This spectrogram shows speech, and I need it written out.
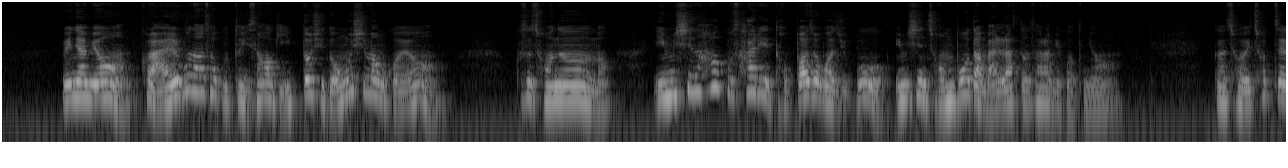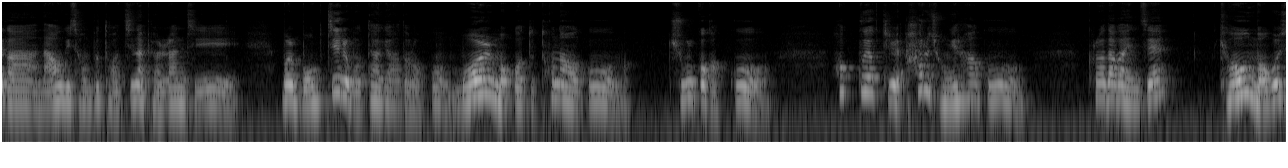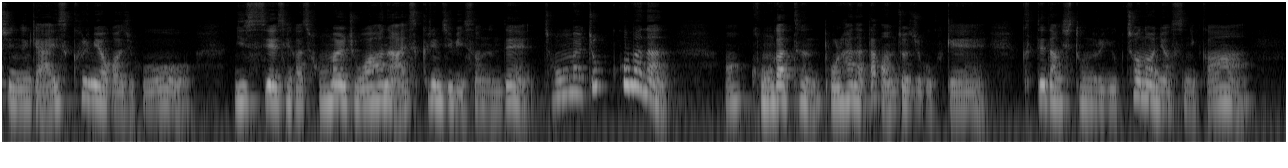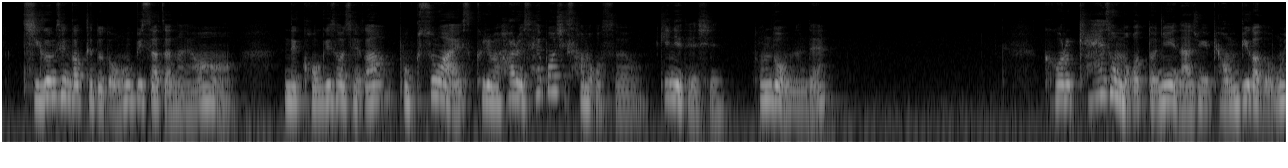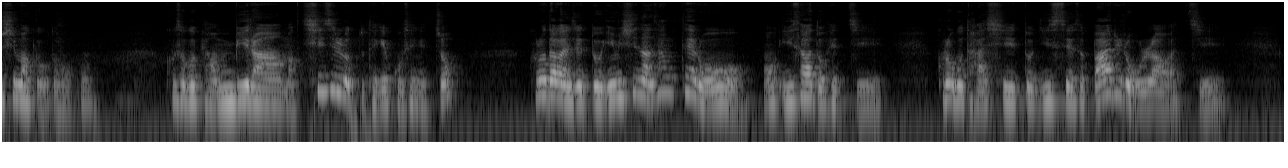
왜냐면 그걸 알고 나서부터 이상하게 입덧이 너무 심한 거예요. 그래서 저는 막 임신하고 살이 더 빠져가지고 임신 전보다 말랐던 사람이거든요. 그러니까 저희 첫째가 나오기 전부터 어찌나 별난지 뭘 먹지를 못하게 하더라고. 뭘 먹어도 토 나오고 막 죽을 것 같고 헛구역질 하루 종일 하고 그러다가 이제 겨우 먹을 수 있는 게 아이스크림이어가지고 니스에 제가 정말 좋아하는 아이스크림 집이 있었는데 정말 조그만한 어, 공 같은 볼 하나 딱 얹어주고 그게 그때 당시 돈으로 6천 원이었으니까 지금 생각해도 너무 비싸잖아요. 근데 거기서 제가 복숭아 아이스크림을 하루에 세 번씩 사 먹었어요. 끼니 대신. 돈도 없는데. 그거를 계속 먹었더니 나중에 변비가 너무 심하게 오더라고. 그래서 그 변비랑 막 치질로 또 되게 고생했죠. 그러다가 이제 또 임신한 상태로 어, 이사도 했지. 그러고 다시 또 니스에서 파리로 올라왔지.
